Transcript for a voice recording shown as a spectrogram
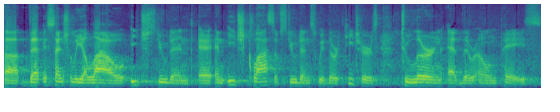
uh, that essentially allow each student and each class of students with their teachers to learn at their own pace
